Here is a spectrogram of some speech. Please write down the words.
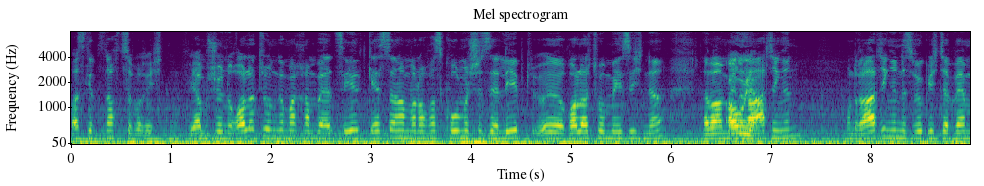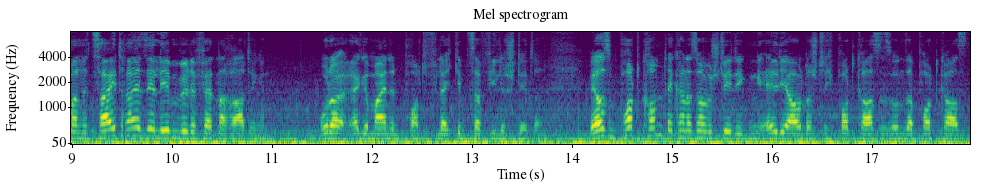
Was gibt's noch zu berichten? Wir haben schöne Rollertouren gemacht, haben wir erzählt. Gestern haben wir noch was Komisches erlebt, äh, Rollertourmäßig, ne? Da waren wir Oh in ja. Ratingen. Und Ratingen ist wirklich, da, wenn man eine Zeitreise erleben will, der fährt nach Ratingen. Oder allgemein in Pott. Vielleicht gibt's da viele Städte. Wer aus dem Pott kommt, der kann das mal bestätigen. LDA-Podcast ist unser Podcast,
